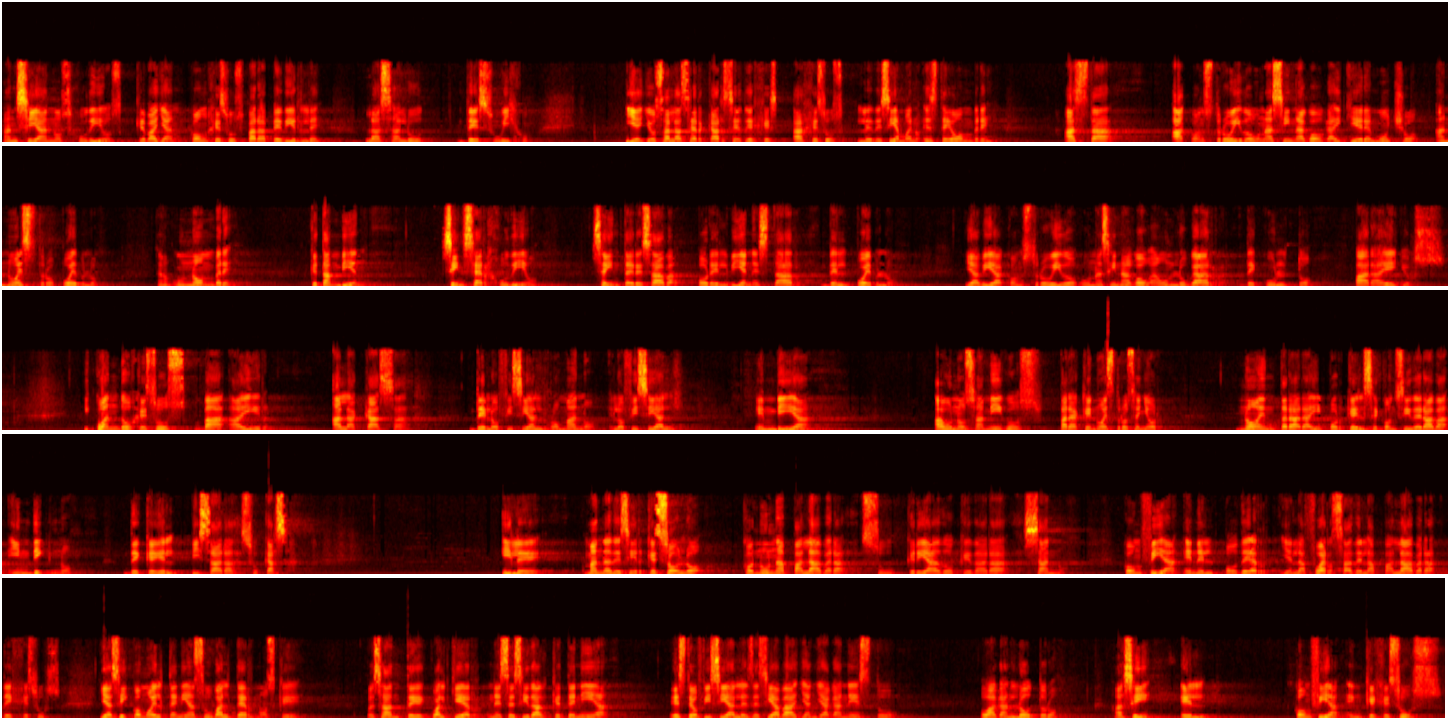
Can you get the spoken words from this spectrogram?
ancianos judíos que vayan con Jesús para pedirle la salud de su hijo. Y ellos al acercarse a Jesús le decían, bueno, este hombre hasta ha construido una sinagoga y quiere mucho a nuestro pueblo. Un hombre que también, sin ser judío, se interesaba por el bienestar del pueblo y había construido una sinagoga, un lugar de culto para ellos. Y cuando Jesús va a ir a la casa del oficial romano, el oficial envía a unos amigos para que nuestro Señor no entrara ahí porque él se consideraba indigno de que él pisara su casa. Y le manda decir que solo con una palabra su criado quedará sano. Confía en el poder y en la fuerza de la palabra de Jesús. Y así como él tenía subalternos que, pues ante cualquier necesidad que tenía, este oficial les decía, vayan y hagan esto o hagan lo otro, así él confía en que Jesús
